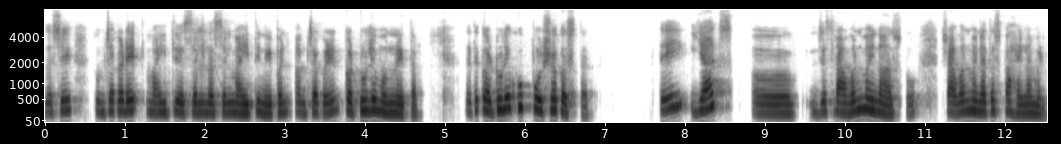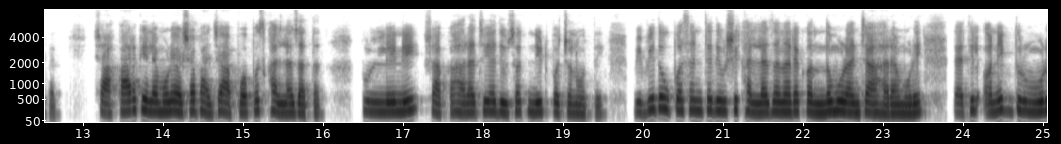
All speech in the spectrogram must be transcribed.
जसे तुमच्याकडे माहिती असेल नसेल माहिती नाही पण आमच्याकडे कटुले म्हणून येतात. तर ते कटुले खूप पोषक असतात. ते याच जे श्रावण महिना असतो श्रावण महिन्यातच पाहायला मिळतात. शाकाहार केल्यामुळे अशा भाज्या आपोआपच खाल्ल्या जातात. तुलनेने शाकाहाराचे या दिवसात नीट पचन होते. विविध उपवासांच्या दिवशी खाल्ल्या जाणाऱ्या कंदमुळांच्या आहारामुळे त्यातील अनेक दुर्मुळ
